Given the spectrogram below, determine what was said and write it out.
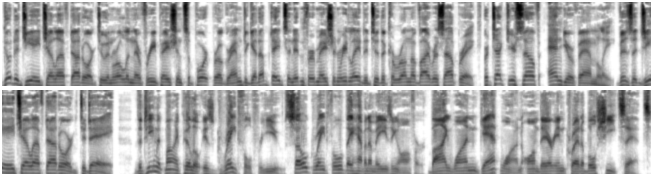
Go to ghlf.org to enroll in their free patient support program to get updates and information related to the coronavirus outbreak. Protect yourself and your family. Visit ghlf.org today. The team at My Pillow is grateful for you. So grateful they have an amazing offer. Buy one, get one on their incredible sheet sets.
